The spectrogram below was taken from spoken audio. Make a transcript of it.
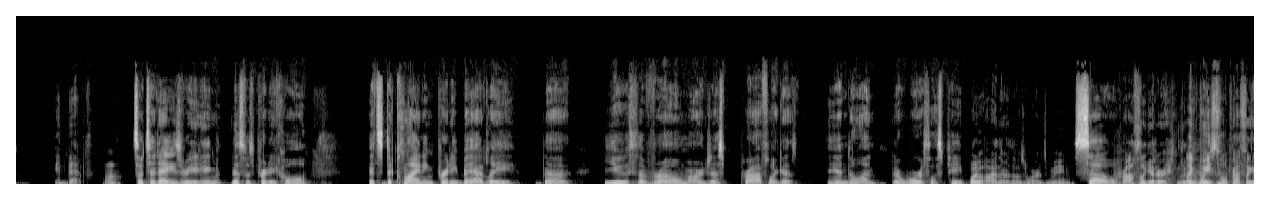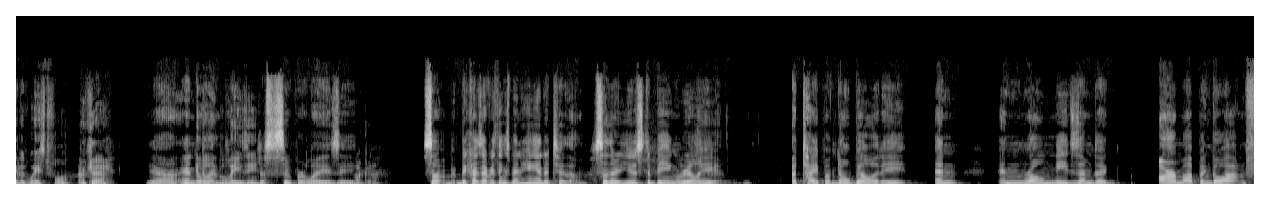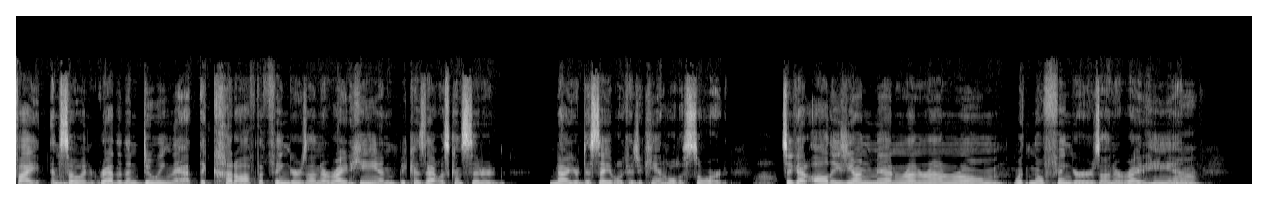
in depth. wow. So today's reading, this was pretty cool. It's declining pretty badly. The youth of Rome are just profligate, indolent. They're worthless people. What do either of those words mean? So, Profligate or Like wasteful, profligate is wasteful. Okay. yeah, Indolent, indolent, lazy. just super lazy. Okay. So, because everything's been handed to them. So they're used to being oh, really sure. a type of nobility and and Rome needs them to arm up and go out and fight. And so mm. rather than doing that, they cut off the fingers on their right hand because that was considered now you're disabled because you can't hold a sword. Wow. So you got all these young men running around Rome with no fingers on their right hand.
